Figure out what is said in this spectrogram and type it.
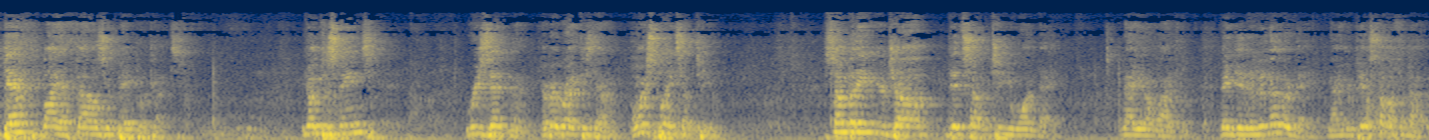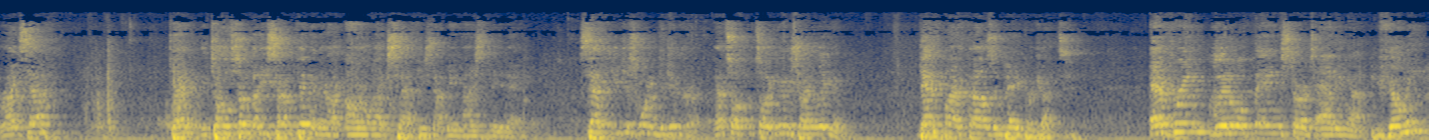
Death by a thousand paper cuts. You know what this means? Resentment. Everybody write this down. I want to explain something to you. Somebody at your job did something to you one day. Now you don't like them. They did it another day. Now you're pissed off about it, right, Seth? Okay? You told somebody something and they're like, oh, I don't like Seth. He's not being nice to me today. Seth, you just want him to do good. That's all, that's all you're trying to leave him. Death by a thousand paper cuts. Every little thing starts adding up. You feel me?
